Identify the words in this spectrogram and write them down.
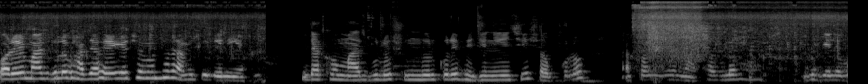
পরের মাছগুলো ভাজা হয়ে গেছে বন্ধুরা, আমি তুলে নিয়েছি দেখো, মাছগুলো সুন্দর করে ভেজে নিয়েছি, সবগুলো। এখন যে মাথাগুলো ভেজে নেব,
